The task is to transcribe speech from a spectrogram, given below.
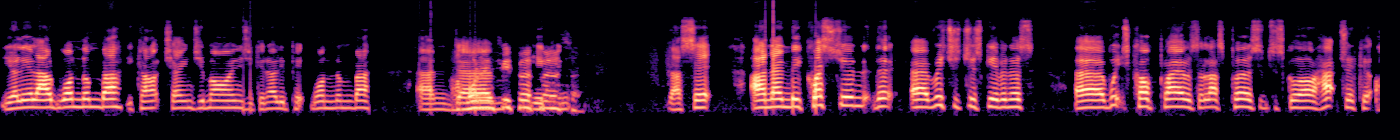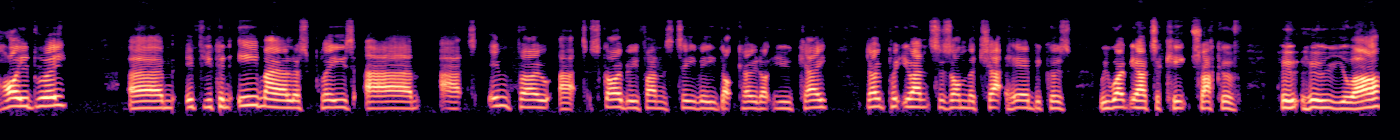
You're only allowed one number. You can't change your minds. You can only pick one number, and um, can- that's it. And then the question that uh, Rich has just given us: uh, Which Cov player was the last person to score a hat trick at Highbury? Um, if you can email us, please, um, at info at skybluefanstv.co.uk. Don't put your answers on the chat here because we won't be able to keep track of who, who you are.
